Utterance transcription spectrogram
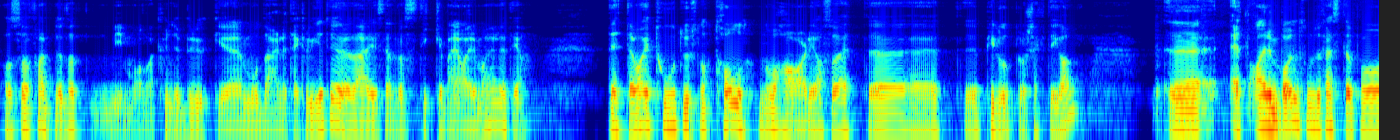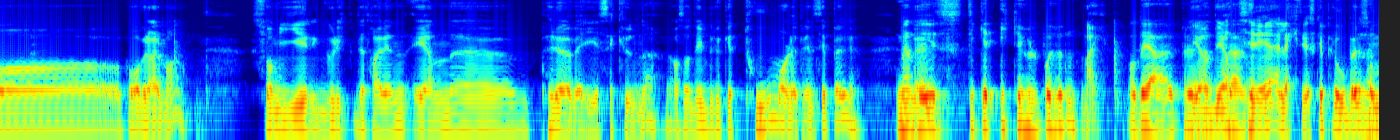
Og så fant vi ut at vi må da kunne bruke moderne teknologi til å gjøre det her, istedenfor å stikke meg i armen hele tida. Dette var i 2012. Nå har de altså et, et pilotprosjekt i gang et armbånd som du fester på, på overarmen, som gir Det tar en, en prøve i sekundet. Altså de bruker to måleprinsipper. Men de stikker ikke hull på huden? Nei. Og det er prøve, ja, de har tre elektriske prober som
